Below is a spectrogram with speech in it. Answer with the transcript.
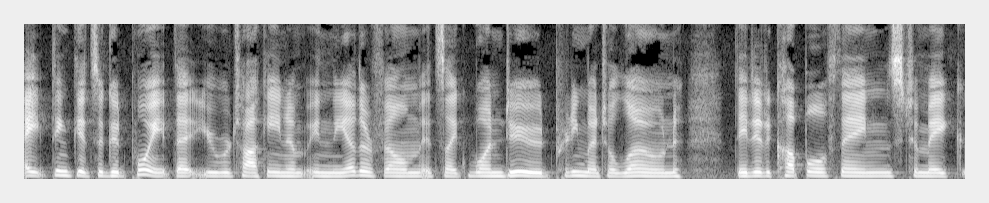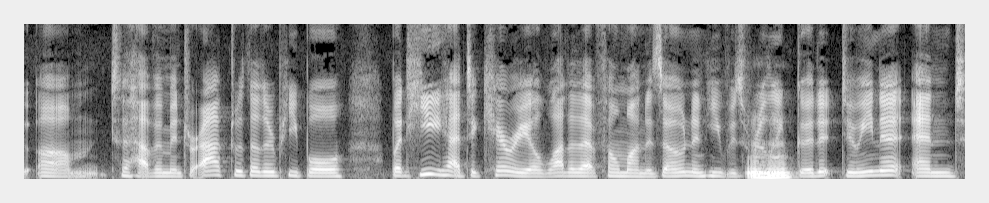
I think it's a good point that you were talking in the other film. It's like one dude pretty much alone. They did a couple of things to make um, to have him interact with other people, but he had to carry a lot of that film on his own, and he was really mm-hmm. good at doing it. And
